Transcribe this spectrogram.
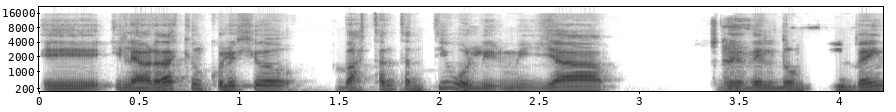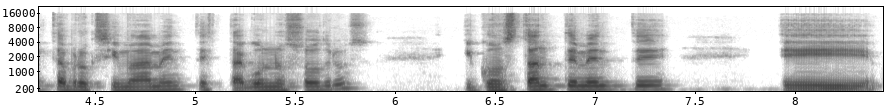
eh, y la verdad es que un colegio bastante antiguo, Lirmi, ya desde el 2020 aproximadamente está con nosotros y constantemente eh,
